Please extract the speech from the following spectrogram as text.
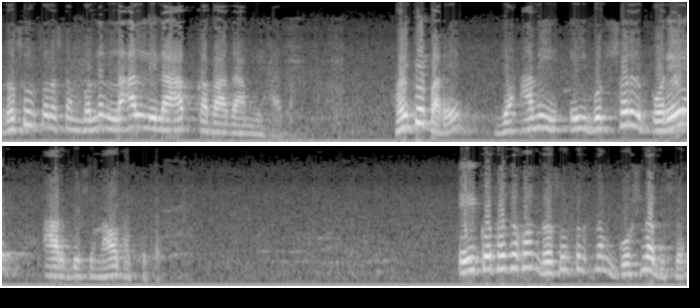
রসুল সাল্লাম বললেন লাল লীলা আপকা বাদা আমি হাজা হইতে পারে যে আমি এই বৎসরের পরে আর বেশি নাও থাকতে পারি। এই কথা যখন রসুল সাল্লাম ঘোষণা দিচ্ছেন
